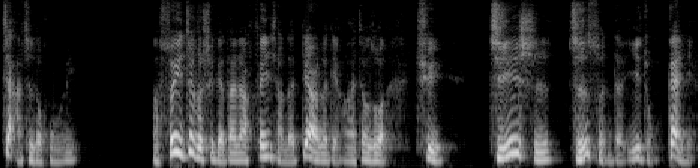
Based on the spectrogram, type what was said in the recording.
价值的红利。啊，所以这个是给大家分享的第二个点啊，叫做去及时止损的一种概念。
